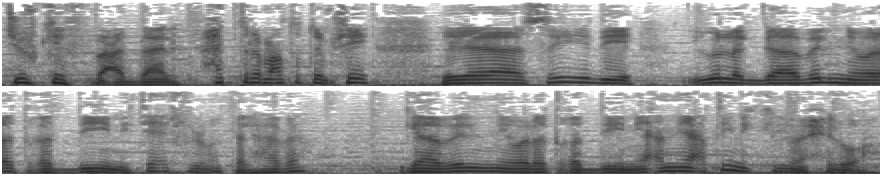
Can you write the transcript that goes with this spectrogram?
شوف كيف بعد ذلك. حتى لما أعطيتهم شيء يا سيدي يقول لك قابلني ولا تغديني. تعرف المثل هذا؟ قابلني ولا تغديني. يعني يعطيني كلمة حلوة.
